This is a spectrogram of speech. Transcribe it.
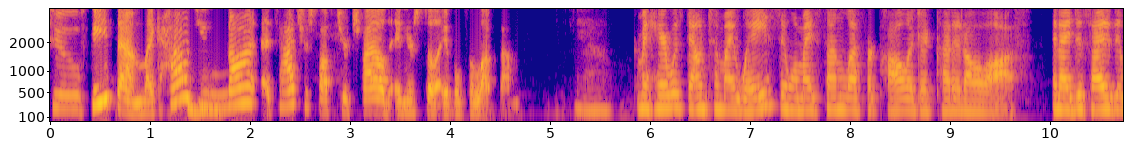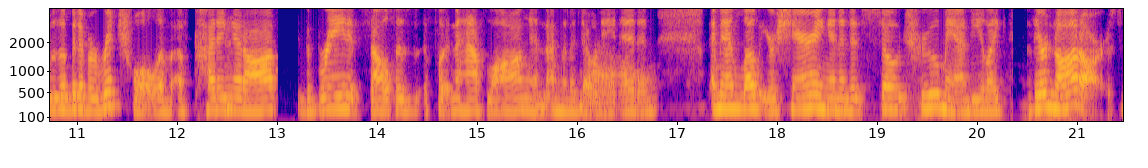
to feed them. Like, how do you mm-hmm. not attach yourself to your child and you're still able to love them? Yeah. My hair was down to my waist. And when my son left for college, I cut it all off. And I decided it was a bit of a ritual of, of cutting it off. The braid itself is a foot and a half long, and I'm going to donate wow. it. And I mean, I love what you're sharing. And, and it's so true, Mandy. Like, they're not ours.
